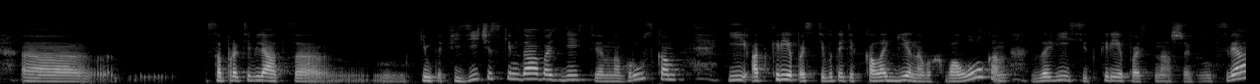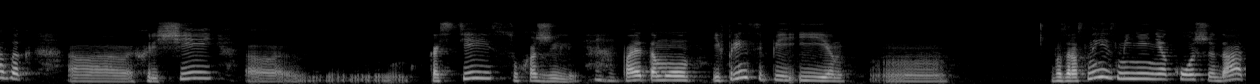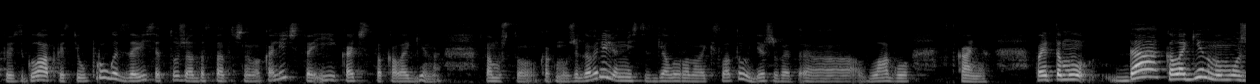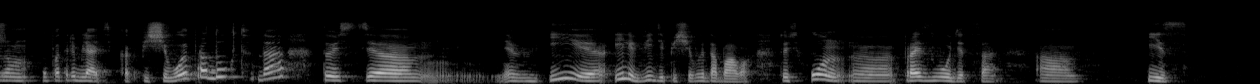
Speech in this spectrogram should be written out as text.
сопротивляться каким-то физическим да, воздействиям, нагрузкам. И от крепости вот этих коллагеновых волокон зависит крепость наших связок, э, хрящей, э, костей, сухожилий. Угу. Поэтому и в принципе и возрастные изменения кожи, да, то есть гладкость и упругость зависят тоже от достаточного количества и качества коллагена. Потому что, как мы уже говорили, он вместе с гиалуроновой кислотой удерживает э, влагу в тканях. Поэтому, да, коллаген мы можем употреблять как пищевой продукт, да, то есть э, и, или в виде пищевых добавок. То есть он э, производится э, из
